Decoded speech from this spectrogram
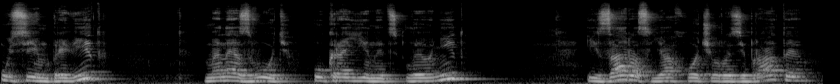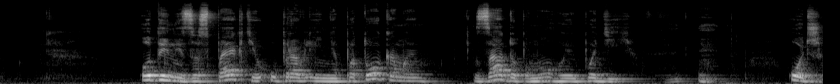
Усім привіт! Мене звуть Українець Леонід, і зараз я хочу розібрати один із аспектів управління потоками за допомогою подій. Отже,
